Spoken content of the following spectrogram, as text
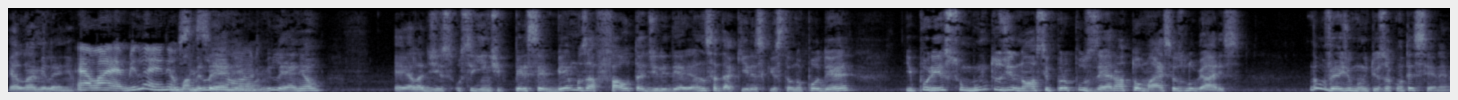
Ela não é millennial. Ela é millennial, É uma sim, millennial, senhor. uma millennial. Ela diz o seguinte: percebemos a falta de liderança daqueles que estão no poder e por isso muitos de nós se propuseram a tomar seus lugares. Não vejo muito isso acontecer, né?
